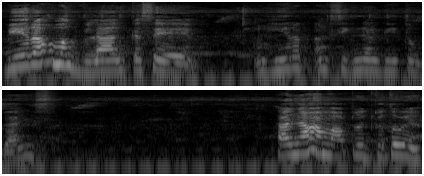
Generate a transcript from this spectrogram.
Bira ako mag-vlog kasi ang hirap ang signal dito guys. Sana nga ma-upload ko to eh.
